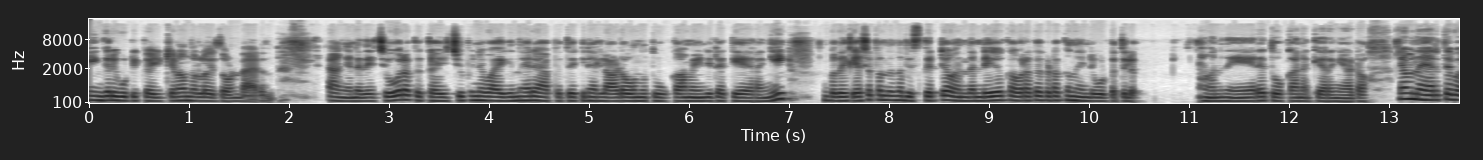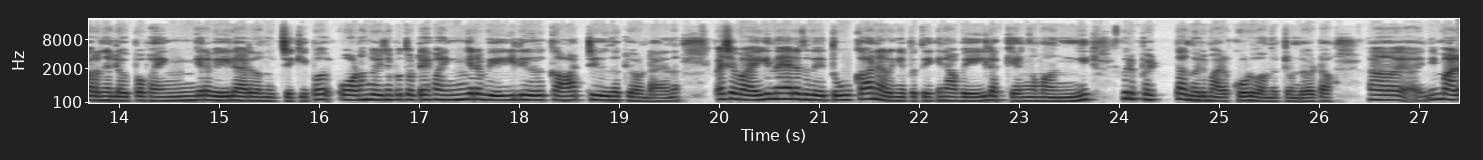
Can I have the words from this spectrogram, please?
മീൻകറി കൂട്ടി കഴിക്കണം എന്നുള്ള ഒരു ഇതുണ്ടായിരുന്നു. അങ്ങനെ ദേ ചോറൊക്കെ കഴിച്ചു. പിന്നെ വൈകുന്നേരം ആയപ്പോഴത്തേക്കിന് എല്ലായിടവും ഒന്ന് തൂക്കാൻ വേണ്ടിയിട്ടൊക്കെ ഇറങ്ങി. അപ്പോൾ ദേ കേശപ്പം നിന്ന് ബിസ്ക്കറ്റോ എന്തെന്റെയോ കവറൊക്കെ കിടക്കുന്നു എന്റെ കൂട്ടത്തിൽ അങ്ങനെ നേരെ തൂക്കാനൊക്കെ ഇറങ്ങി കേട്ടോ ഞാൻ നേരത്തെ പറഞ്ഞല്ലോ ഇപ്പോൾ ഭയങ്കര വെയിലായിരുന്നു ഉച്ചയ്ക്ക്. ഇപ്പോൾ ഓണം കഴിഞ്ഞപ്പോൾ തൊട്ടേ ഭയങ്കര വെയിൽ കാറ്റ് ഇതൊക്കെ ഉണ്ടായിരുന്നു. പക്ഷേ വൈകുന്നേരത്ത് തൂക്കാൻ ഇറങ്ങിയപ്പോഴത്തേക്കിന് ആ വെയിലൊക്കെ അങ്ങ് മങ്ങി ഒരു പെട്ടെന്നൊരു മഴക്കോൾ വന്നിട്ടുണ്ട് കേട്ടോ. ഇനി മഴ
